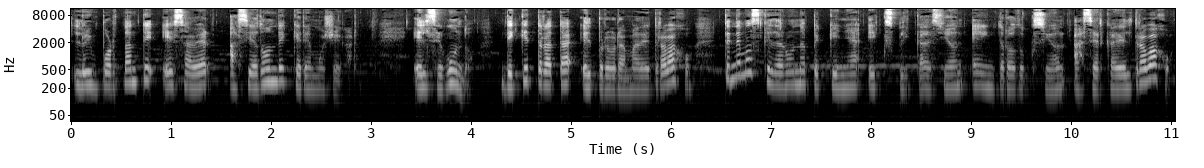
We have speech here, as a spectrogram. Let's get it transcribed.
lo importante es saber hacia dónde queremos llegar. El segundo, ¿De qué trata el programa de trabajo? Tenemos que dar una pequeña explicación e introducción acerca del trabajo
